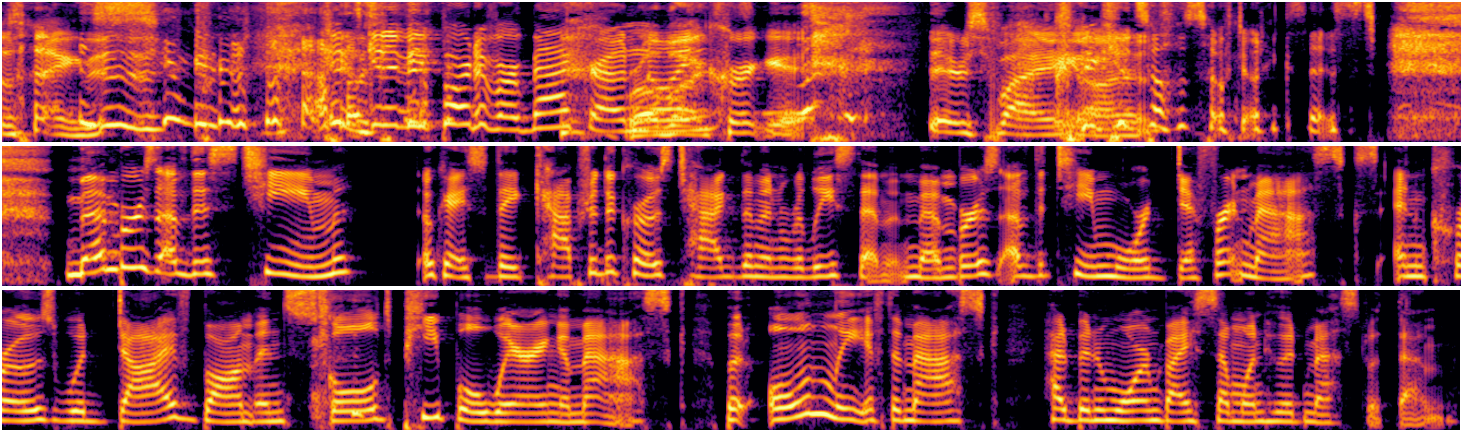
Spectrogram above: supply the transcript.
was like, this is It's going to be part of our background robot noise. cricket. They're spying on Crickets us. also don't exist. Members of this team. Okay, so they captured the crows, tagged them, and released them. Members of the team wore different masks, and crows would dive bomb and scold people wearing a mask, but only if the mask had been worn by someone who had messed with them.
